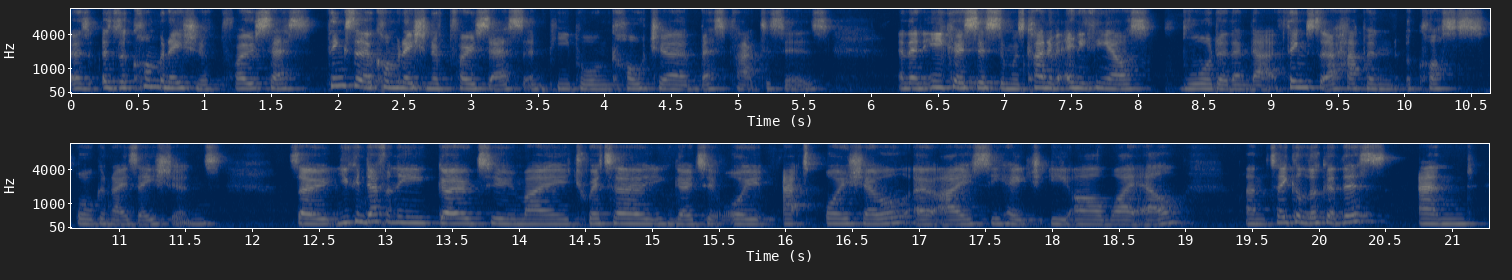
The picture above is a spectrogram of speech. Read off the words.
as, as a combination of process, things that are a combination of process and people and culture, and best practices. And then ecosystem was kind of anything else broader than that, things that happen across organizations. So you can definitely go to my Twitter, you can go to Oi, at Oicheryl, O-I-C-H-E-R-Y-L, and um, take a look at this. And,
